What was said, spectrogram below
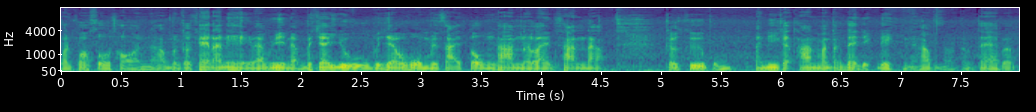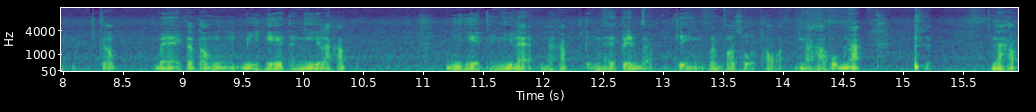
บรรพ่อโสธรนะครับ มันก็แค่นั้นเองนะพี่นะไม่ใช่อยู่ไม่ใช่ว่าผมเป็นสายตรงท่านอะไรท่านนะครับ ก็คือผมอันนี้กับท่านมันตั้งแต่เด็ก ๆ นะครับเนาะตั้งแต่แบบก็แม่ก็ต้องมีเหตุอย่างนี้แหละครับ มีเหตุอย่างนี้แหละนะครับ ถึงให้เป็นแบบเก่งบรรพ่อโสธรนะครับ ผมนะนะครับ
